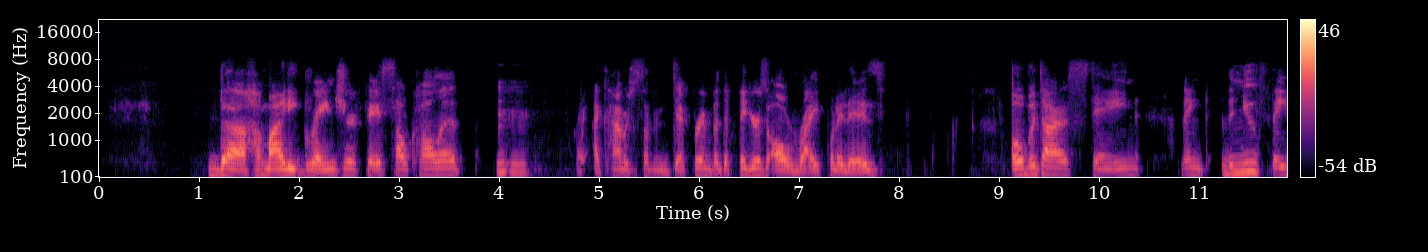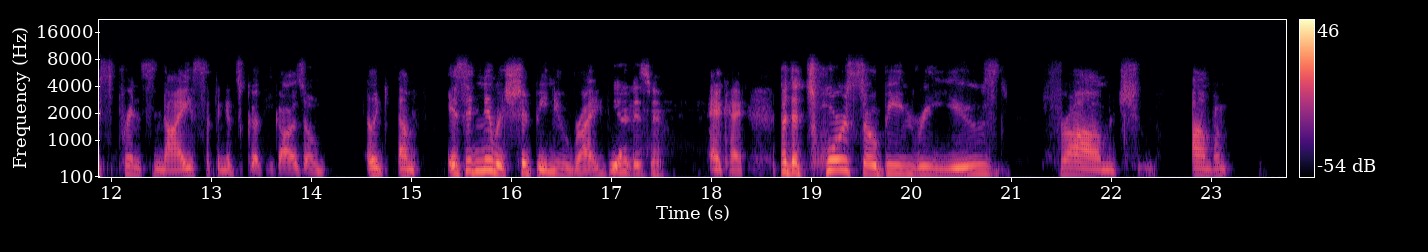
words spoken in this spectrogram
the Hermione Granger face. I'll call it. Mm-hmm. I, I kind of wish something different, but the figure's all right. What it is. Obadiah Stane I think the new face print's nice. I think it's good. He got his own. Like, um, is it new? It should be new, right? Yeah, it is new. Okay, but the torso being reused from, um, from,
